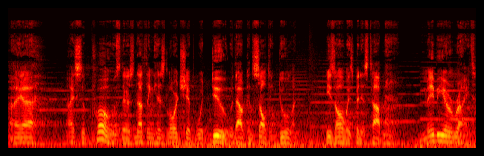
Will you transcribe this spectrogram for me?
I, uh... I suppose there's nothing his lordship would do without consulting Dulin. He's always been his top man. Maybe you're right.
